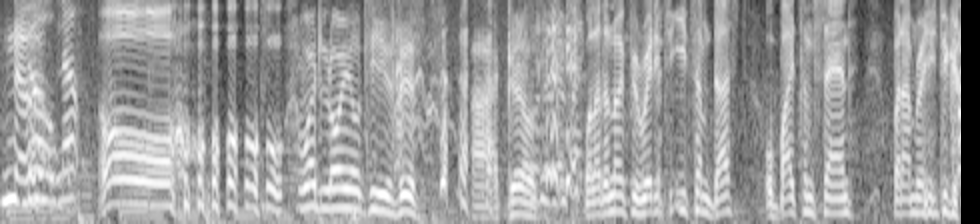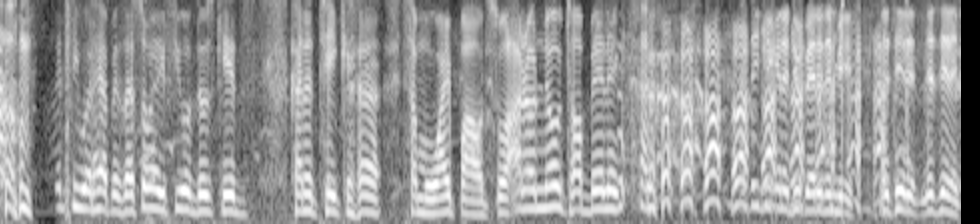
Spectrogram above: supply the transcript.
No. No. no. Oh! what loyalty is this? ah, girls. Well, I don't know if you're ready to eat some dust or bite some sand, but I'm ready to go. Let's see what happens. I saw a few of those kids kind of take uh, some wipeout, so I don't know, top billing. I think you're gonna do better than me. Let's hit it, let's hit it.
